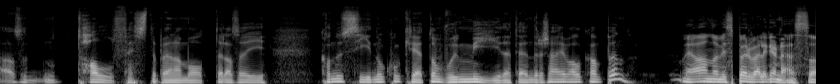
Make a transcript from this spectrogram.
Altså noe tallfeste på en eller annen måte? Altså kan du si noe konkret om hvor mye dette endrer seg i valgkampen? Ja, når vi spør velgerne, så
